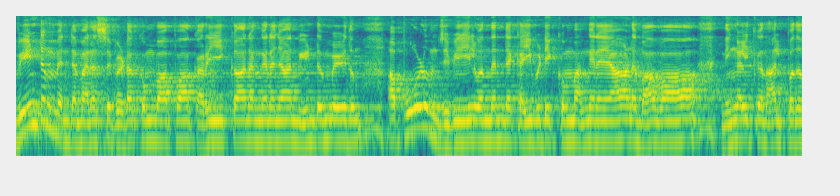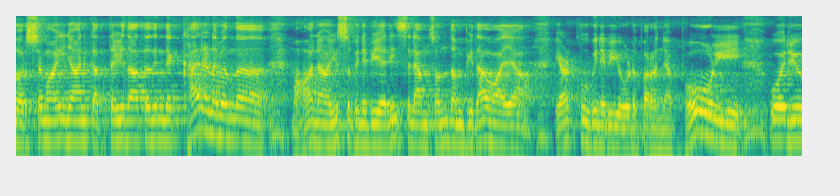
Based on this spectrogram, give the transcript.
വീണ്ടും എന്റെ മനസ്സ് പിടക്കും വാപ്പാക്ക് കറിയിക്കാൻ അങ്ങനെ ഞാൻ വീണ്ടും എഴുതും. അപ്പോഴും ജിബിയിൽ വന്നെന്റെ കൈപിടിക്കും അങ്ങനെയാണ് ബാവാ. നിങ്ങൾക്ക് നാൽപ്പത് വർഷമായി ഞാൻ കത്തെഴുതാത്തതിന്റെ കാരണമെന്ന് മഹാനായ യൂസുഫ് നബി അലി ഇസ്ലാം സ്വന്തം പിതാവായ യാക്കൂബ് നബിയോട് പറഞ്ഞപ്പോൾ ഒരു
